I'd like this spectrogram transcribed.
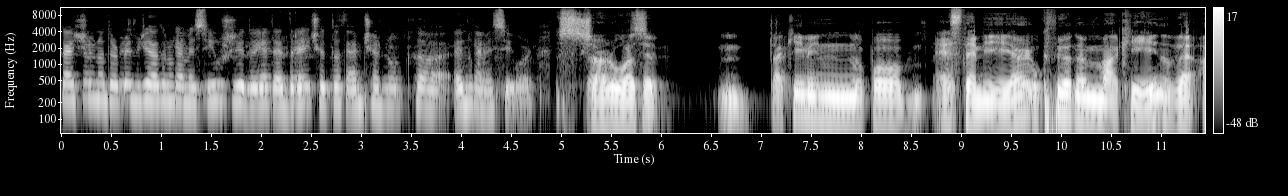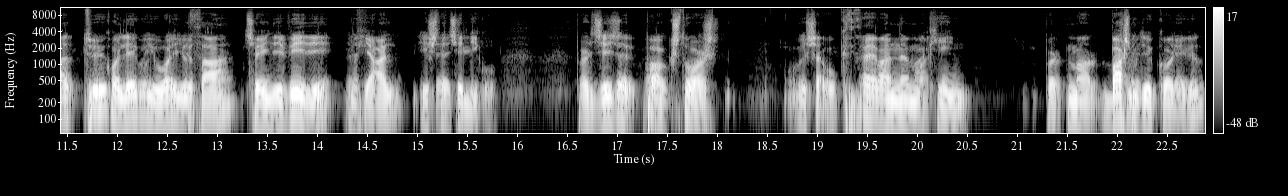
ka qenë në Tërpezë, megjithatë nuk jam e sigurt, kështu që do jetë e drejtë që të them që nuk e nuk jam e sigurt. Sqaruat se takimi nuk po ecte mirë, u kthyet në makinë dhe aty kolegu juaj ju tha që individi në fjalë ishte Çeliku. Përgjigje, po, kështu është. U isha u ktheva në makinë për të marrë bashkë me dy kolegët.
